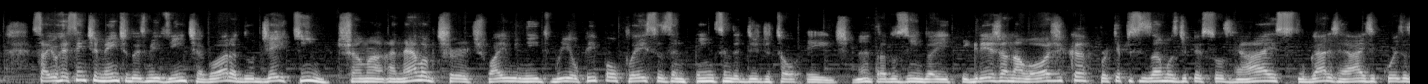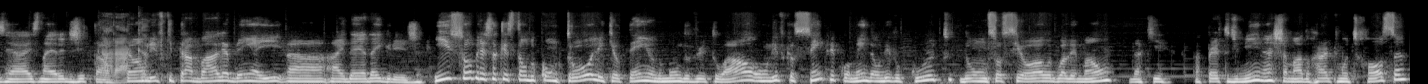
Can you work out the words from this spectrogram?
saiu recentemente, 2020, agora, do Jay King, chama Analog Church: Why We Need Real People, Places and Things in the Digital Age, né? Traduzindo aí, Igreja Analógica, porque precisamos de pessoas reais, lugares reais e coisas reais na era digital. Caraca. Então é um livro que trabalha bem aí a, a ideia da igreja igreja. E sobre essa questão do controle que eu tenho no mundo virtual, um livro que eu sempre recomendo é um livro curto de um sociólogo alemão daqui tá perto de mim, né, chamado Hartmut Rosa,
